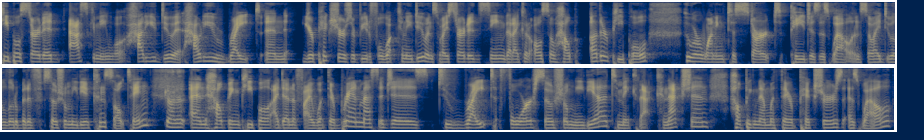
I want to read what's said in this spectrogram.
people started asking me, well, how do you do it? How do you write? And your pictures are beautiful. What can I do? And so I started seeing that I could also help other people who are wanting to start pages as well. And so I do a little bit of social media consulting. Got it. And helping people identify what their brand message is, to write for social media to make that connection, helping them with their pictures as well.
